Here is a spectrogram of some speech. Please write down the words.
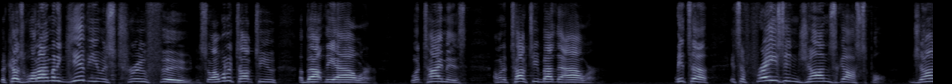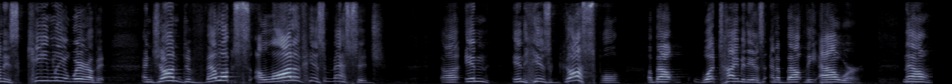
Because what I'm going to give you is true food. So I want to talk to you about the hour. What time is? I want to talk to you about the hour. It's a, it's a phrase in John's gospel. John is keenly aware of it. And John develops a lot of his message uh, in, in his gospel about what time it is and about the hour. Now,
